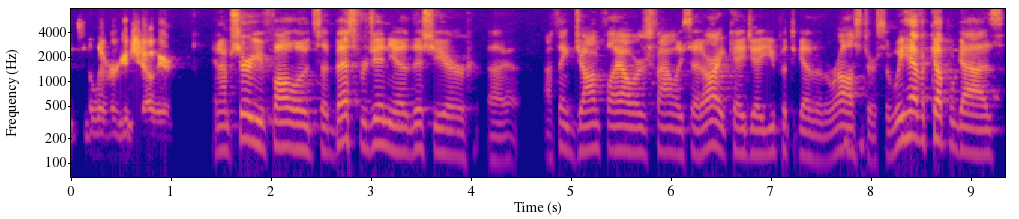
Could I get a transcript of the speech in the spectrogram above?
to deliver a good show here. And I'm sure you followed. So, Best Virginia this year, uh, I think John Flowers finally said, "All right, KJ, you put together the roster." So we have a couple guys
